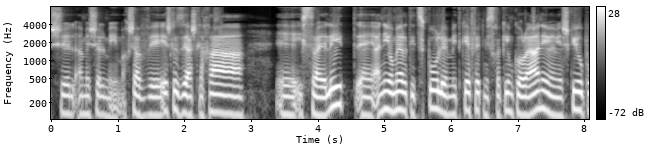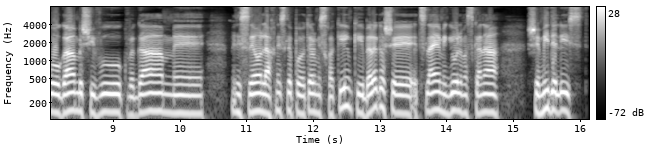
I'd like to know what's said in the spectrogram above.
של המשלמים. עכשיו, אה, יש לזה השלכה אה, ישראלית. אה, אני אומר, תצפו למתקפת משחקים קוריאנים, הם ישקיעו פה גם בשיווק וגם בניסיון להכניס לפה יותר משחקים, כי ברגע שאצלהם הגיעו למסקנה שמידל איסט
